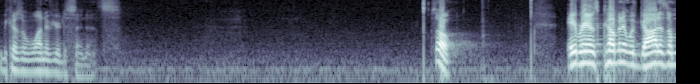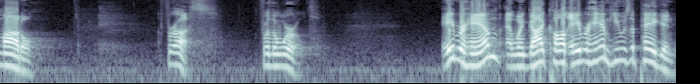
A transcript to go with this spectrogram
because of one of your descendants. So, Abraham's covenant with God is a model for us, for the world. Abraham, when God called Abraham, he was a pagan.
